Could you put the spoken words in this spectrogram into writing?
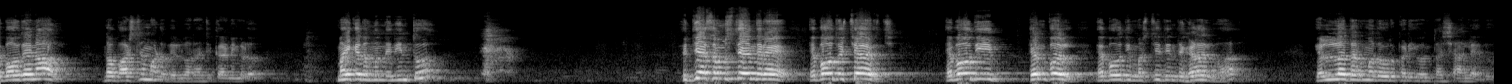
ಎಬೌ ನಾವು ಭಾಷಣ ಮಾಡೋದಿಲ್ವ ರಾಜಕಾರಣಿಗಳು? ಮೈಕದ ಮುಂದೆ ನಿಂತು ವಿದ್ಯಾಸಂಸ್ಥೆ ಅಂದರೆ above the church above the temple above the masjid ಅಂತ ಹೇಳಲ್ವಾ? ಎಲ್ಲ ಧರ್ಮದವರು ಕಡಿಯುವಂಥ ಶಾಲೆ ಅದು.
